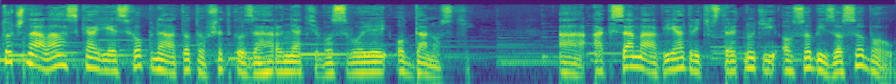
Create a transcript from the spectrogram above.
Skutočná láska je schopná toto všetko zahrňať vo svojej oddanosti. A ak sa má vyjadriť v stretnutí osoby s osobou,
